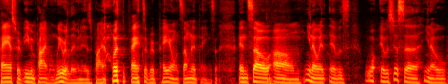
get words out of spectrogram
past, for, even probably when we were living, it was probably was past of repair on some of the things. And so, um, you know, it, it was, it was just, uh, you know,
